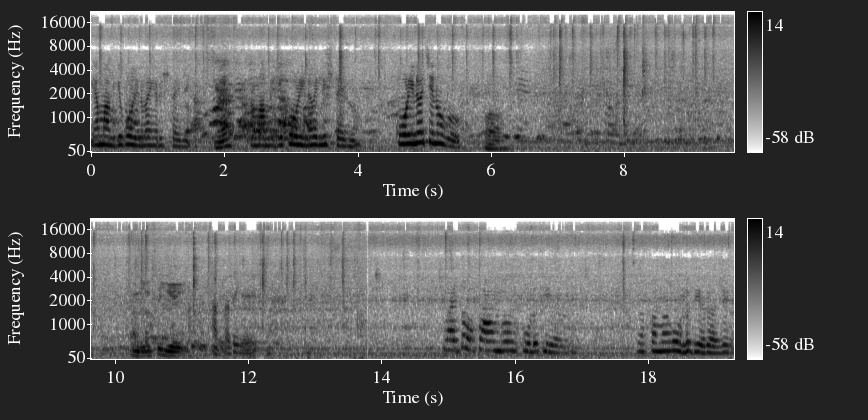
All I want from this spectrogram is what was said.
ഈ അമ്മാമ്മയ്ക്ക് കോഴീനെ ഭയങ്കര ഇഷ്ടമായിരുന്നു ഏ? അമ്മാമ്മയ്ക്ക് കോഴീനെ വലിയ ഇഷ്ടമായിരുന്നു കോഴീനെ വെച്ചേ നോക്കൂ. നല്ല തീയായി തീയായി. കൂടുതൽ ശരി.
